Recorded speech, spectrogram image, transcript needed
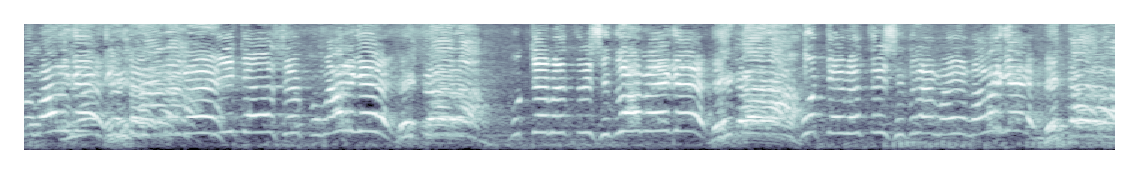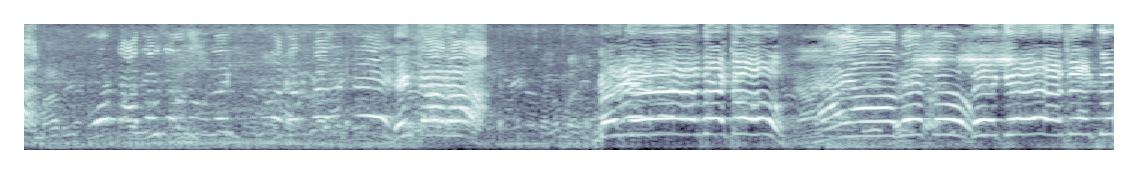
ಕುಮಾರ್ಗೆ ಶಿವಕುಮಾರ್ಗೆ. ಮುಖ್ಯಮಂತ್ರಿ ಸಿದ್ದರಾಮಯ್ಯಗೆ. ಮುಖ್ಯಮಂತ್ರಿ ಸಿದ್ದರಾಮಯ್ಯನವರಿಗೆ. ಬೇಕು ಬೇಕೇ ಬೇಕು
